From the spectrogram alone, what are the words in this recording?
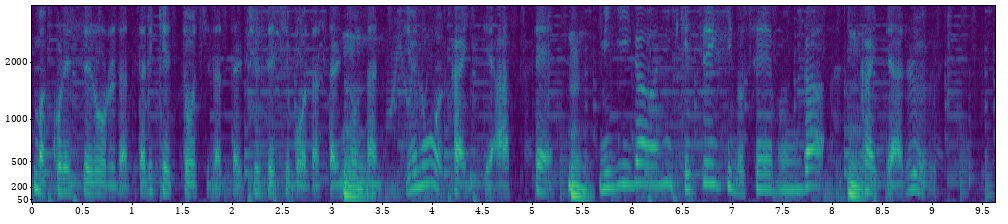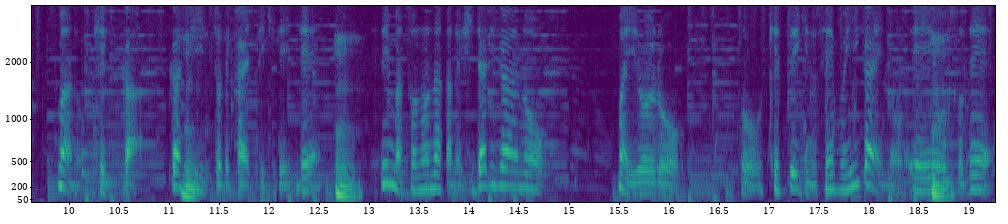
まあ、コレステロールだったり、血糖値だったり、中性脂肪だったり、うん。尿酸値っていうのが書いてあって、うん、右側に血液の成分がうん、書いてある、まあ、あの結果がシートで返ってきていて、うん、で今、その中の左側の、まあ、いろいろ血液の成分以外の栄養素で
